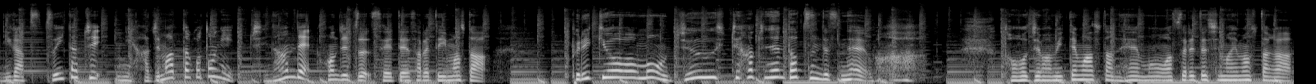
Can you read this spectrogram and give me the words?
2月1日に始まったことにちなんで本日制定されていました。プリキュアはもう1718年経つんですね。わあ。当時は見てましたね。もう忘れてしまいましたが。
